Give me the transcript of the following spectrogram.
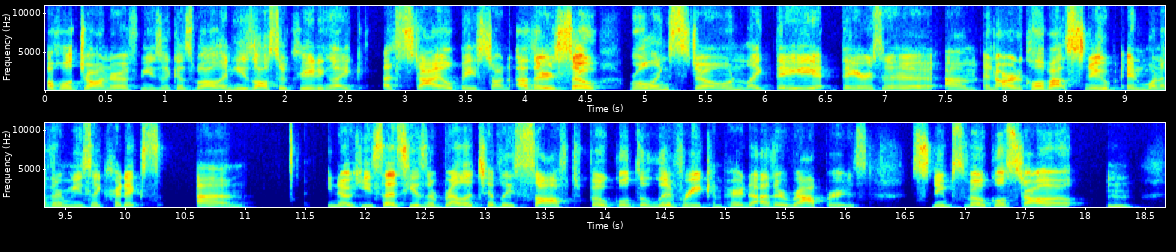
a whole genre of music as well and he's also creating like a style based on others. So rolling stone like they there's a um an article about snoop and one of their music critics um you know he says he has a relatively soft vocal delivery compared to other rappers. Snoop's vocal style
